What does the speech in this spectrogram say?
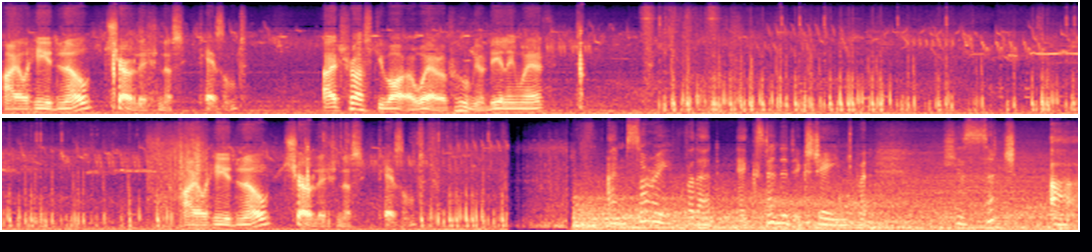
I'll heed no churlishness, peasant. I trust you are aware of whom you're dealing with. I'll heed no churlishness, peasant. I'm sorry for that extended exchange, but he is such a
